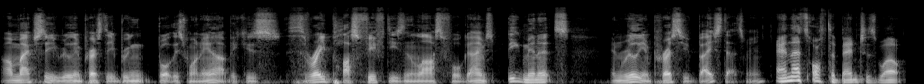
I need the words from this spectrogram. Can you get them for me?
I'm actually really impressed that you bring brought this one out because three plus plus fifties in the last four games, big minutes, and really impressive base stats, man. and that's off the bench as well.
